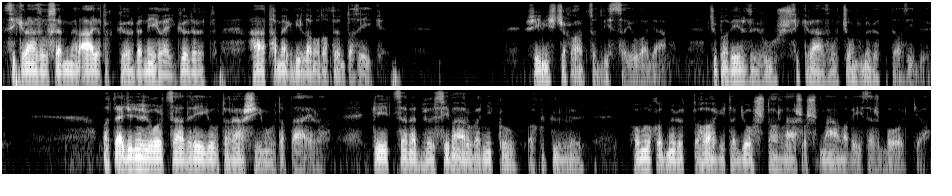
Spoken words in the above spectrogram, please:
Szikrázó szemmel álljatok körbe néha egy gödröt, hát ha megvillan oda fönt az ég. Simis csak arcod vissza, jó anyám, csupa vérző hús, szikrázó csont mögötte az idő. A te gyönyörű orcád régóta rásímult a tájra. Két szemedből szivárog a nyikó, a küküllő. Homlokod mögött a hargít a gyors, tarlásos, vészes boltja.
